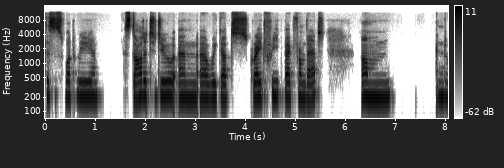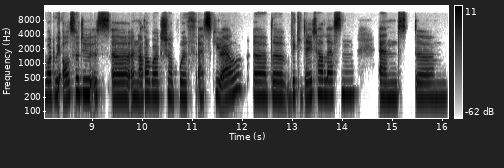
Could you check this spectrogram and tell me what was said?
this is what we started to do and uh, we got great feedback from that. Um, and what we also do is uh, another workshop with SQL, uh, the Wikidata lesson and the um,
